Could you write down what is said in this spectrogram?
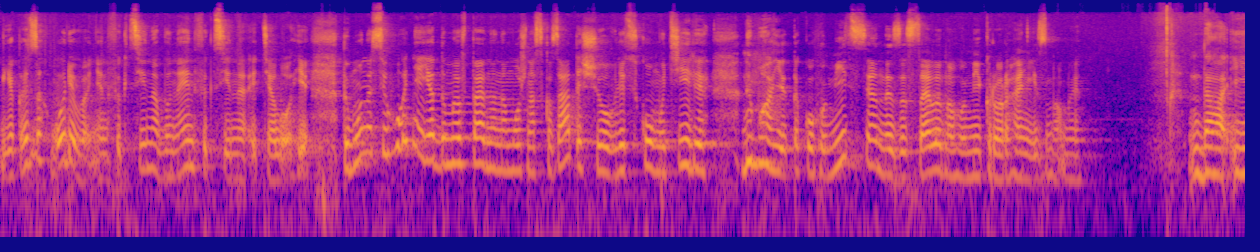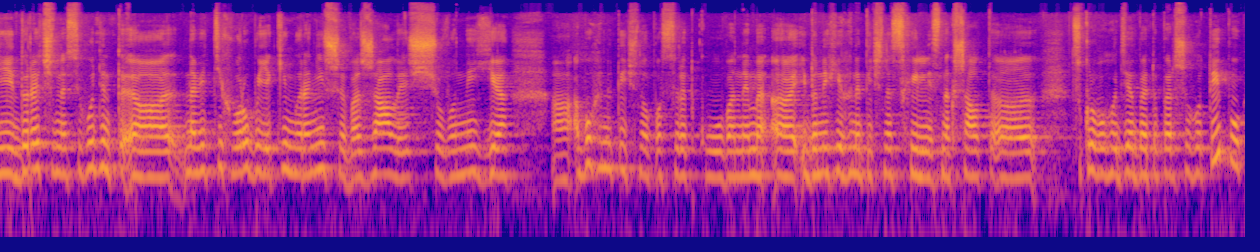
якесь захворювання, інфекційна або неінфекційна етіологія. Тому на сьогодні, я думаю, впевнено можна сказати, що в людському тілі немає такого місця, не заселеного мікроорганізмами. Да, і до речі, на сьогодні е, навіть ті хвороби, які ми раніше вважали, що вони є або генетично опосередкованими, е, і до них є генетична схильність на кшталт е, цукрового діабету першого типу,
